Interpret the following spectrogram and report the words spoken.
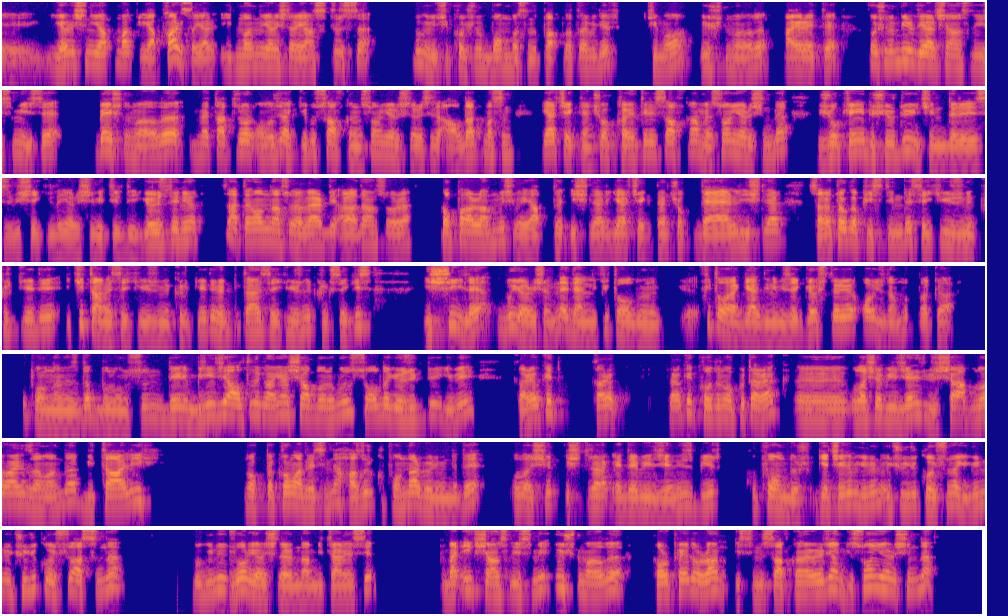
yarışını yapmak yaparsa, yani idmanını yarışlara yansıtırsa bugün için koşunun bombasını patlatabilir. Kim o? 3 numaralı Ayrete. Koşunun bir diğer şanslı ismi ise 5 numaralı Metatron olacak ki bu Safkan'ın son yarışları sizi aldatmasın. Gerçekten çok kaliteli Safkan ve son yarışında jokeyini düşürdüğü için derecesiz bir şekilde yarışı bitirdiği gözleniyor. Zaten ondan sonra verdiği aradan sonra toparlanmış ve yaptığı işler gerçekten çok değerli işler. Saratoga pistinde 800'ünü 47, iki tane 800'ünü 47 ve bir tane 800'ünü 48 işiyle bu yarışa nedenli fit olduğunu, fit olarak geldiğini bize gösteriyor. O yüzden mutlaka kuponlarınızda bulunsun derim. Birinci altılı ganyan şablonumuz solda gözüktüğü gibi karaoke, kara, karaoke kodunu okutarak e, ulaşabileceğiniz bir şablon. Aynı zamanda bir talih.com adresinde hazır kuponlar bölümünde de ulaşıp iştirak edebileceğiniz bir kupondur. Geçelim günün üçüncü koşusuna. Günün üçüncü koşusu aslında bugünün zor yarışlarından bir tanesi. Ben ilk şanslı ismi 3 numaralı Torpedo Run isimli safkana vereceğim ki son yarışında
